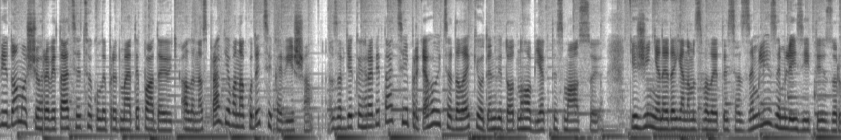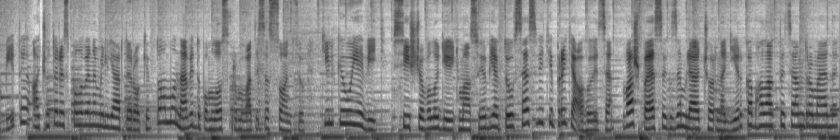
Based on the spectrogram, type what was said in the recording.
відомо, що гравітація це коли предмети падають, але насправді вона куди цікавіша. Завдяки гравітації притягуються далекі один від одного об'єкти з масою. Тяжіння не дає нам звалитися з землі, землі зійти з орбіти, а 4,5 мільярди років тому навіть допомогло сформуватися сонцю. Тільки уявіть, всі, що володіють масою об'єкти у всесвіті, притягуються. Ваш песик, земля, чорна дірка в галактиці Андромеди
